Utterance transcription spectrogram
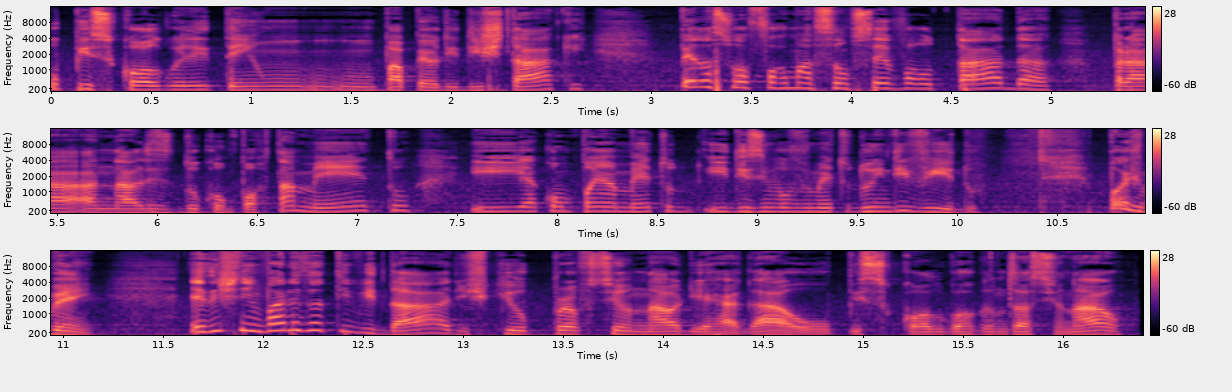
o psicólogo ele tem um, um papel de destaque pela sua formação ser voltada para análise do comportamento e acompanhamento e desenvolvimento do indivíduo. Pois bem, Existem várias atividades que o profissional de RH ou psicólogo organizacional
